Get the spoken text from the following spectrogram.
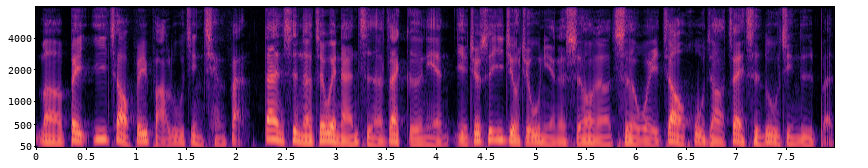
那被依照非法入境遣返，但是呢，这位男子呢，在隔年，也就是一九九五年的时候呢，持了伪造护照再次入境日本，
